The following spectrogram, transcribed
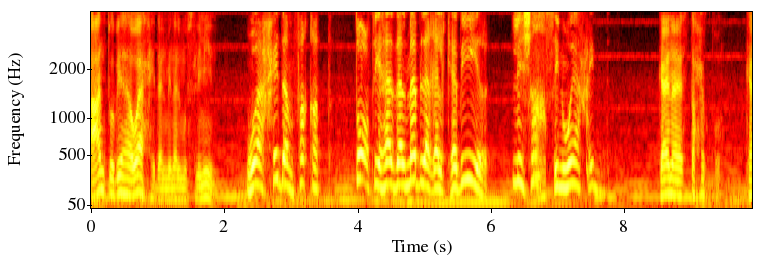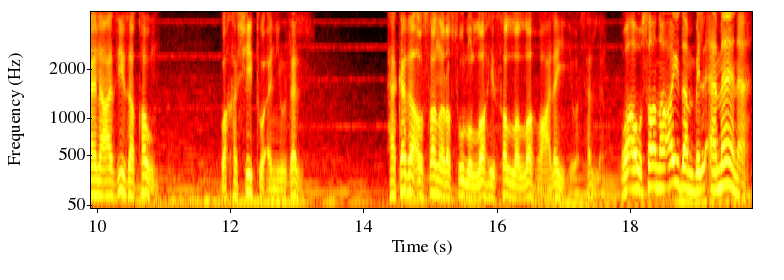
أعنت بها واحدا من المسلمين. واحدا فقط. تعطي هذا المبلغ الكبير لشخص واحد. كان يستحقه كان عزيز قوم. وخشيت أن يذل. هكذا أوصانا رسول الله صلى الله عليه وسلم. وأوصانا أيضا بالأمانة.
